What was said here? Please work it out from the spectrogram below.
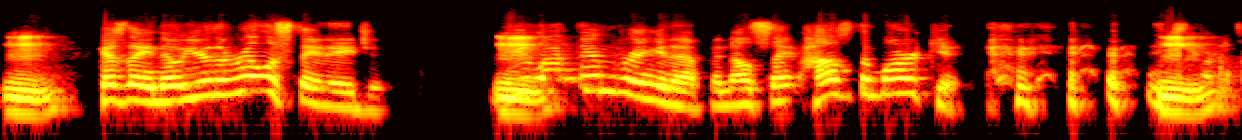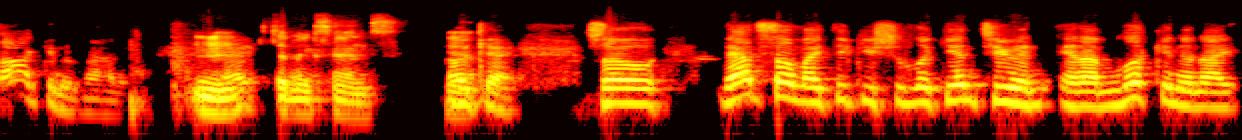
Because mm-hmm. they know you're the real estate agent. You let them bring it up and they'll say, How's the market? you start talking about it. Right? That makes sense. Yeah. Okay. So that's something I think you should look into. And, and I'm looking and I,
